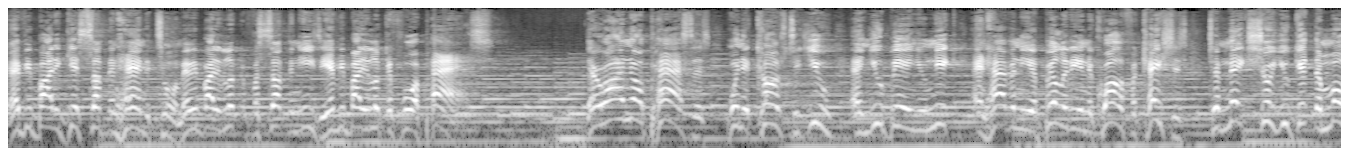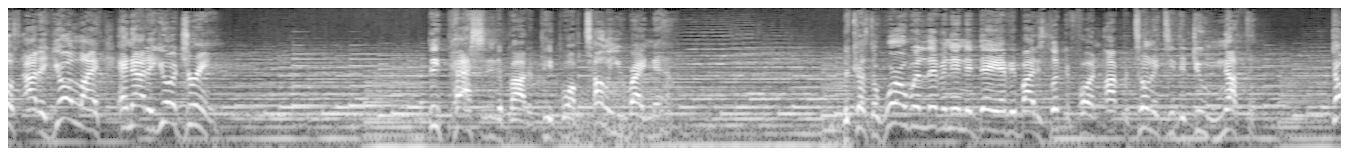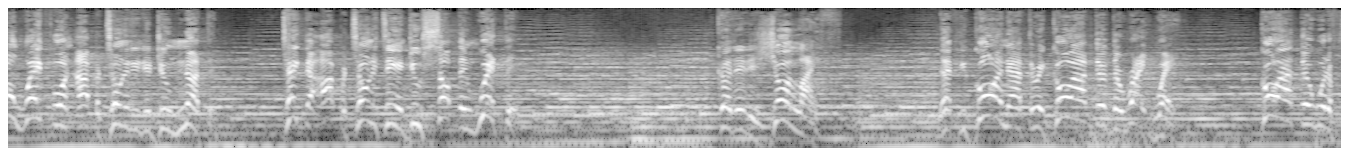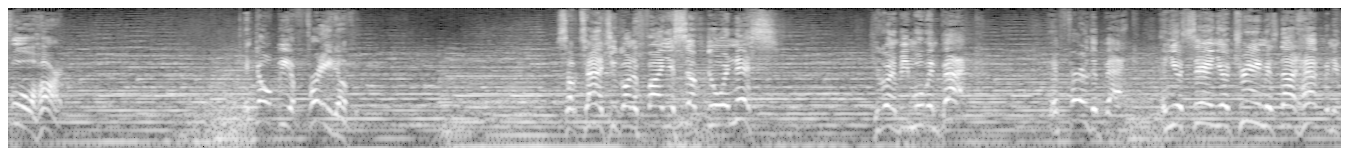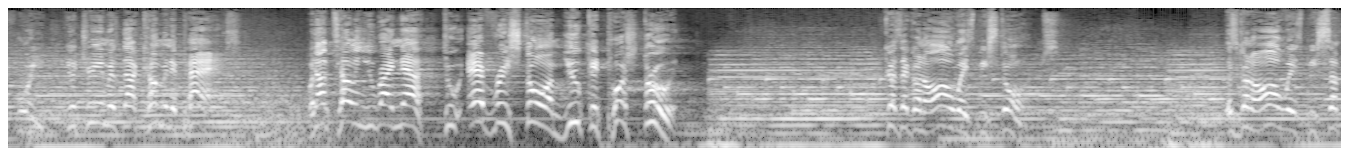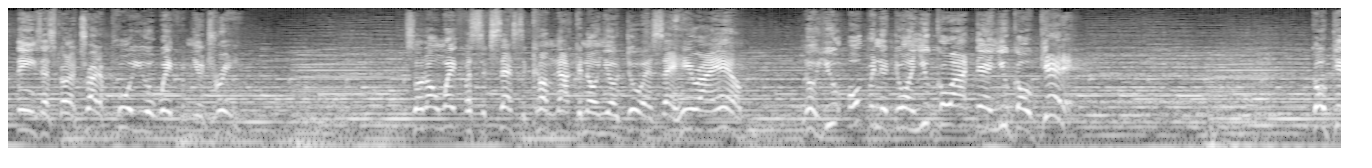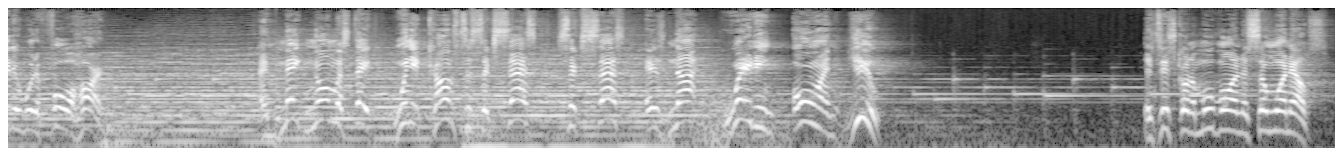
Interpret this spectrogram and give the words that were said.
Everybody gets something handed to them. Everybody looking for something easy. Everybody looking for a pass. There are no passes when it comes to you and you being unique and having the ability and the qualifications to make sure you get the most out of your life and out of your dream. Be passionate about it, people. I'm telling you right now. Because the world we're living in today, everybody's looking for an opportunity to do nothing. Don't wait for an opportunity to do nothing. Take the opportunity and do something with it. Because it is your life. Now, if you're going after it, go out there the right way. Go out there with a full heart. And don't be afraid of it. Sometimes you're going to find yourself doing this. You're going to be moving back and further back. And you're saying your dream is not happening for you. Your dream is not coming to pass. But I'm telling you right now, through every storm, you can push through it. Because there are going to always be storms. There's going to always be some things that's going to try to pull you away from your dream. So don't wait for success to come knocking on your door and say, Here I am. No, you open the door and you go out there and you go get it. Go get it with a full heart. And make no mistake, when it comes to success, success is not waiting on you. It's just gonna move on to someone else.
